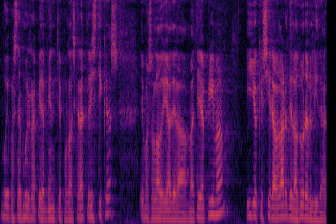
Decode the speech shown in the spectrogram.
Voy a pasar muy rápidamente por las características. Hemos hablado ya de la materia prima y yo quisiera hablar de la durabilidad.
